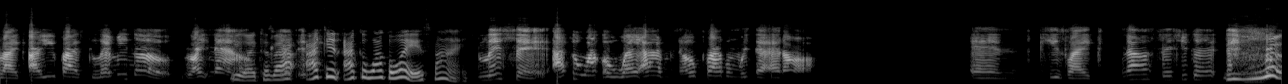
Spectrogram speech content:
Like, are you positive? Let me know right now. Yeah, like, cause I, I could, I could walk away. It's fine. Listen, I can walk away. I have no problem with that at all. And he's like, no, sis, you good.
